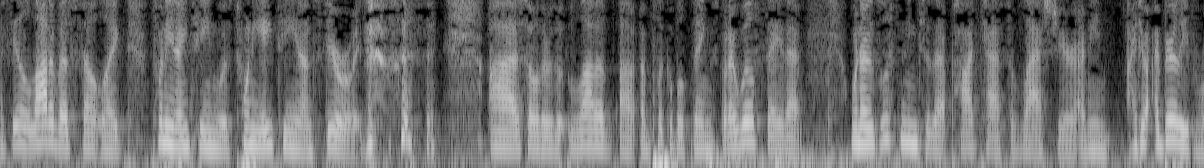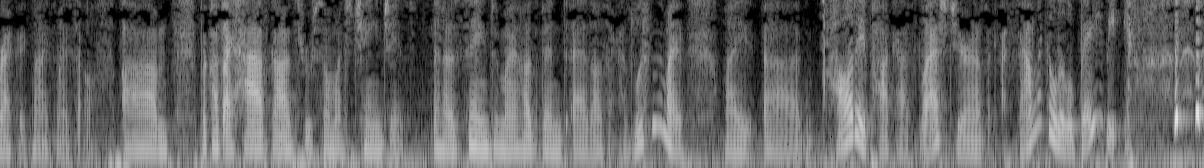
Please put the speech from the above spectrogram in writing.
I feel a lot of us felt like 2019 was 2018 on steroids. uh, so there's a lot of uh, applicable things. But I will say that when I was listening to that podcast of last year, I mean, I, I barely even recognize myself um, because I have gone through so much changes. And I was saying to my husband as I was like, I was listening to my my uh, holiday podcast last year, and I was like, I sound like a little baby.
